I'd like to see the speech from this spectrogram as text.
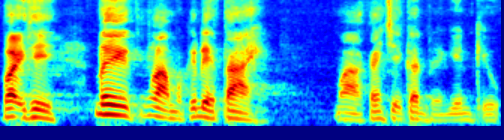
Vậy thì đây cũng là một cái đề tài mà các anh chị cần phải nghiên cứu.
